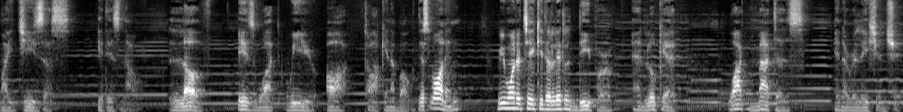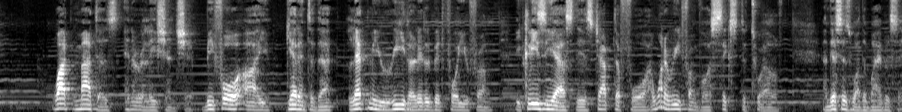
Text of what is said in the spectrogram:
my Jesus, it is now. Love is what we are talking about. This morning, we want to take it a little deeper and look at what matters in a relationship. What matters in a relationship? Before I get into that, let me read a little bit for you from Ecclesiastes chapter 4. I want to read from verse 6 to 12. And this is what the Bible says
